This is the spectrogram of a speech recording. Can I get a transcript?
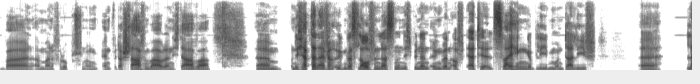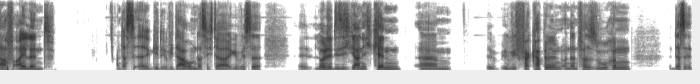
weil äh, meine Verlobte schon entweder schlafen war oder nicht da war. Ähm, und ich habe dann einfach irgendwas laufen lassen und ich bin dann irgendwann auf RTL 2 hängen geblieben und da lief äh, Love Island. Und das äh, geht irgendwie darum, dass sich da gewisse äh, Leute, die sich gar nicht kennen, ähm, irgendwie verkappeln und dann versuchen, das, äh,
